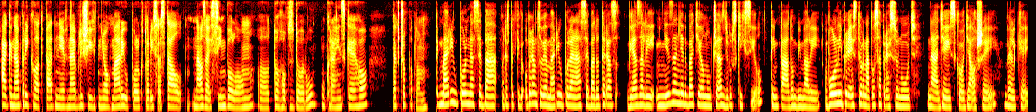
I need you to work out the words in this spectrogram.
Ak napríklad padne v najbližších dňoch Mariupol, ktorý sa stal naozaj symbolom e, toho vzdoru ukrajinského, tak čo potom? Tak Mariupol na seba, respektíve obrancovia Mariupola na seba doteraz viazali nezanedbateľnú časť ruských síl. Tým pádom by mali voľný priestor na to sa presunúť na dejisko ďalšej veľkej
